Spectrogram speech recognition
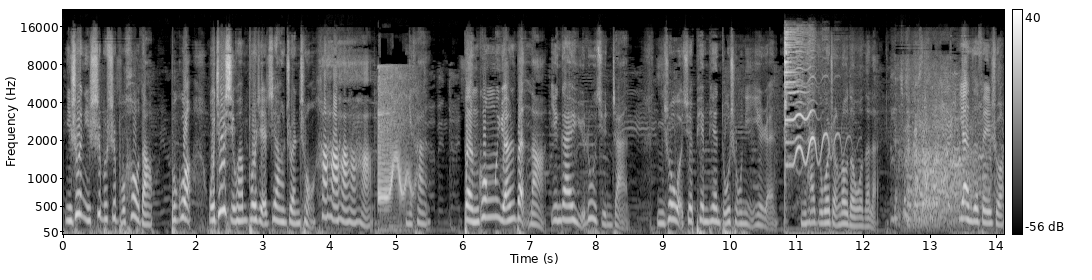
你说你是不是不厚道？不过我就喜欢波姐这样专宠，哈哈哈哈哈！你看，本宫原本呐应该雨露均沾，你说我却偏偏独宠你一人，你还给我整漏兜子了。燕子飞说。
